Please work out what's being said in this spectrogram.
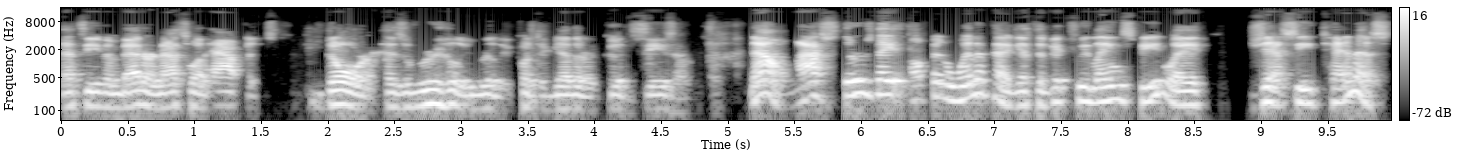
that's even better. And that's what happens. Doar has really, really put together a good season. Now, last Thursday up in Winnipeg at the Victory Lane Speedway, Jesse Tennis.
